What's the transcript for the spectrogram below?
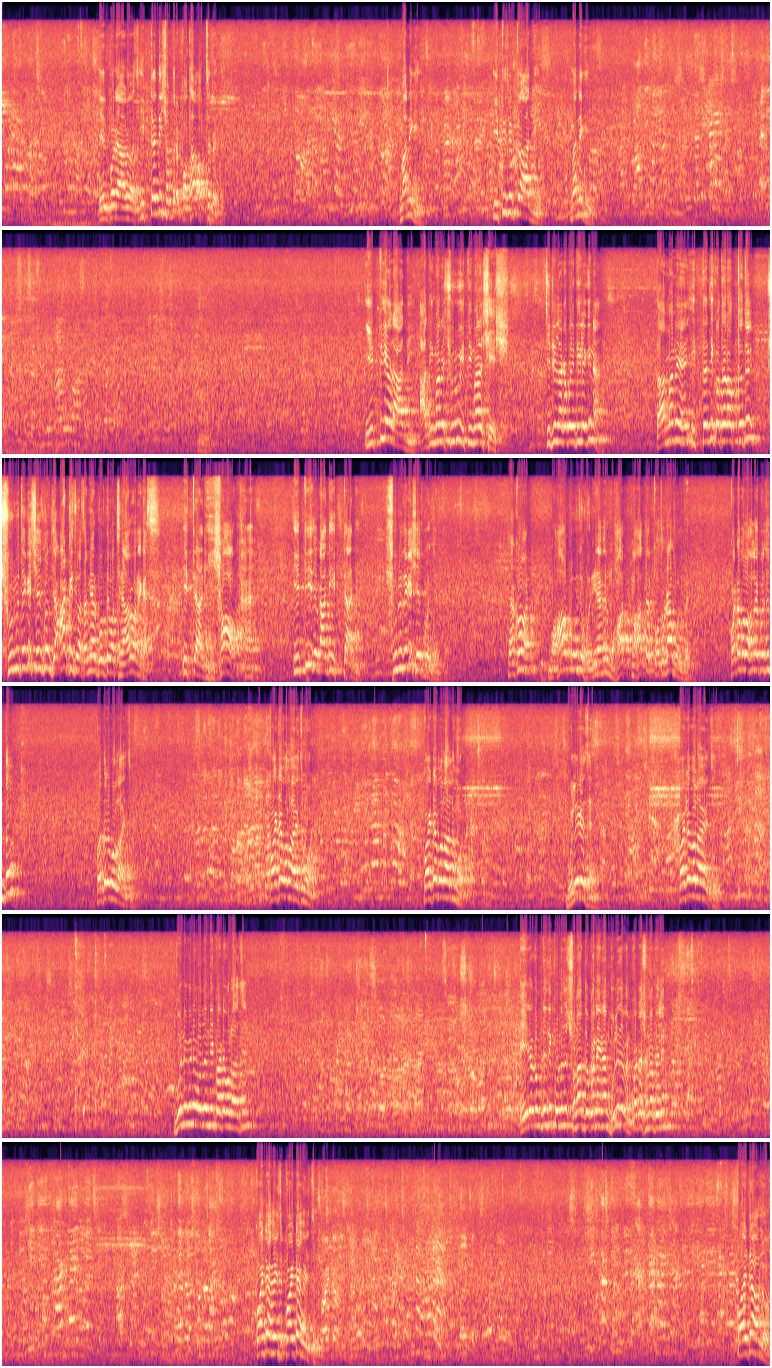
এরপরে আরও আছে। ইত্যাদি শব্দের কথা অর্থটা কি? মানে কি? ইতিযুক্ত আদি। মানে কি? ইতি আর আদি আদি মানে শুরু, ইতি মানে শেষ। চিঠি লেখার পর ইতি লেখি না? তার মানে ইত্যাদি কথার অর্থ হচ্ছে শুরু থেকে শেষ পর্যন্ত যা কিছু আছে, আমি আর বলতে পারছি না আরও অনেক আছে। ইত্যাদি, সব। ইতি যোগ আদি, ইত্যাদি। শুরু থেকে শেষ পর্যন্ত। এখন মহাপ্রভু যে হরিনামের মহাত, মাহাত্মার কতটা বলবেন? কটা বলা হলো পর্যন্ত? কতটা বলা হয়েছে? কয়টা বলা হয়েছে মোট? কয়টা বলা হলো মোট ভুলে গেছেন? কয়টা বলা হয়েছে? গুনে গুনে বললেন দিই কয়টা বলা আছে এইরকম যদি কোনো সোনার দোকানে নেন, ভুলে যাবেন কয়টা সোনা পেলেন? কয়টা হয়েছে? কয়টা হয়েছে? কয়টা হলো?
